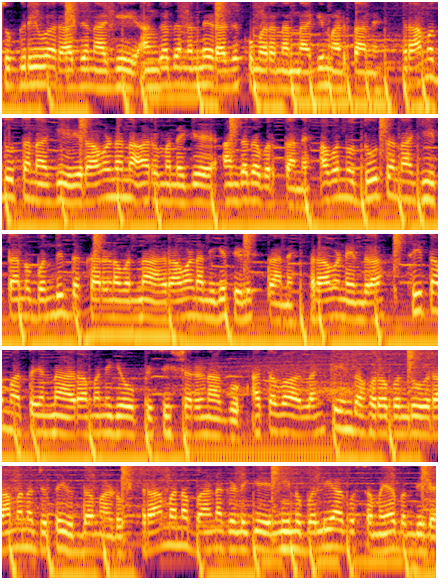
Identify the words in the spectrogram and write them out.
ಸುಗ್ರೀವ ರಾಜನಾಗಿ ಅಂಗದನನ್ನೇ ರಾಜಕುಮಾರನನ್ನಾಗಿ ಮಾಡ್ತಾನೆ. ರಾಮದೂತನಾಗಿ ರಾವಣನ ಅರಮನೆಗೆ ಅಂಗದ ಬರ್ತಾನೆ. ಅವನು ದೂತನಾಗಿ ತಾನು ಬಂದಿದ್ದ ಕಾರಣವನ್ನ ರಾವಣನಿಗೆ ತಿಳಿಸ್ತಾನೆ. ರಾವಣೇಂದ್ರ, ಸೀತಾ ಮಾತೆಯನ್ನ ರಾಮನಿಗೆ ಒಪ್ಪಿಸಿ ಶರಣಾಗು ಅಥವಾ ಲಂಕೆಯಿಂದ ಹೊರಬಂದು ರಾಮನ ಜೊತೆ ಯುದ್ಧ ಮಾಡು. ರಾಮನ ಬಾಣಗಳಿಗೆ ನೀನು ಬಲಿಯಾಗೋ ಸಮಯ ಬಂದಿದೆ.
